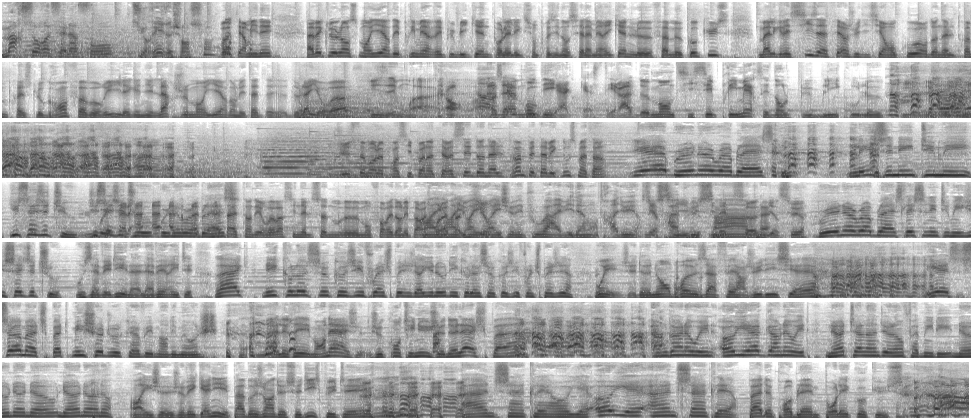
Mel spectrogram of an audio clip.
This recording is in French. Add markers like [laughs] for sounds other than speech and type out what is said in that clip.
Marceau refait l'info sur Rire et Chanson. On va terminer avec le lancement hier des primaires républicaines pour l'élection présidentielle américaine, le fameux caucus. Malgré six affaires judiciaires en cours, Donald Trump reste le grand favori. Il a gagné largement hier dans l'état de, de l'Iowa. Excusez-moi. Oh, Pascal Madame Pro- Oudéa Castera demande si c'est primaire, c'est dans le public ou le [laughs] privé. Justement, le principal intéressé, Donald Trump est avec nous ce matin. Yeah, Bruno Robles. [laughs] [laughs] Listening to me. You say the truth. You say Oui, the att- truth, Bruno Robles. att- Attendez, on va voir si Nelson euh, Montfort est dans les parages Ouais, pour la ouais, traduction. ouais, je vais pouvoir évidemment traduire. Ce Merci, sera plus merci simple. Nelson, bien sûr. Bruno Robles, listening to me, you say the truth. Vous avez dit la, la vérité. Like Nicolas Sarkozy, French president. You know Nicolas Sarkozy, French president. Oui, j'ai de nombreuses affaires judiciaires. [laughs] yes, so much, but me should recover mon dimanche. Malgré mon âge, je continue, je ne lâche pas. [laughs] I'm gonna win. Oh yeah, gonna win. Not talent de la famille. No, no, no, no, no, no. Oui, je, je vais gagner. Pas besoin de se disputer. [laughs] Anne Sinclair, oh yeah. Oh yeah, Anne Sinclair. Pas de problème pour les caucus. [laughs]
